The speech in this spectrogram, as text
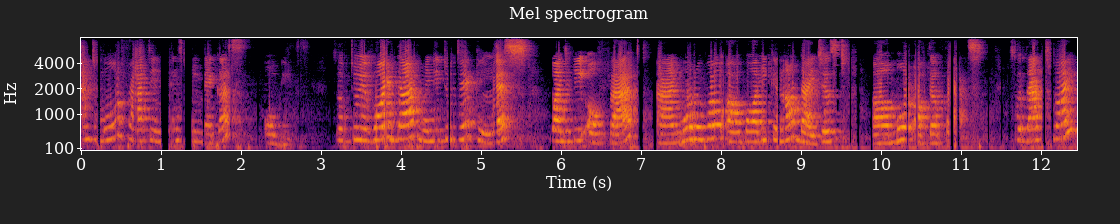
and more fat intakes will make us obese. So to avoid that, we need to take less quantity of fat and moreover our body cannot digest uh, more of the fats. So that's why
